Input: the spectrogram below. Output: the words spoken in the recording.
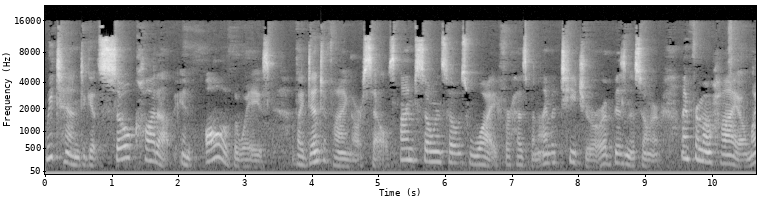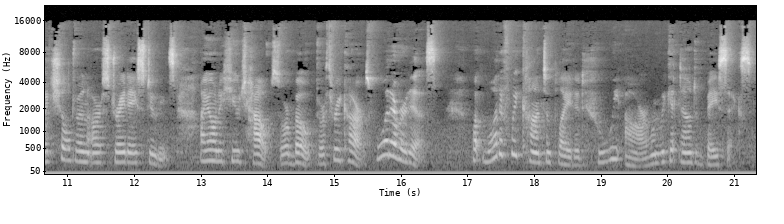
We tend to get so caught up in all of the ways of identifying ourselves. I'm so and so's wife or husband. I'm a teacher or a business owner. I'm from Ohio. My children are straight A students. I own a huge house or boat or three cars, whatever it is. But what if we contemplated who we are when we get down to basics?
